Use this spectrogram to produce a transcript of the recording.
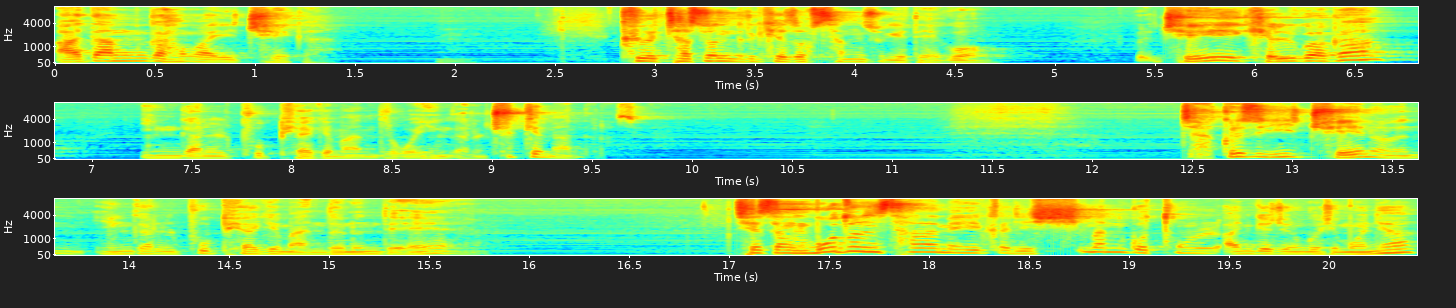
아담과 하와의 죄가. 그 자손들이 계속 상속이 되고 죄의 결과가 인간을 부패하게 만들고 인간을 죽게 만들었어요. 자 그래서 이 죄는 인간을 부패하게 만드는데 세상 모든 사람에게까지 심한 고통을 안겨주는 것이 뭐냐?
